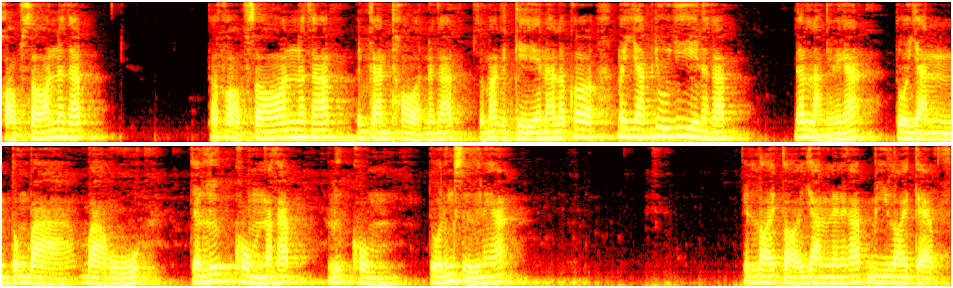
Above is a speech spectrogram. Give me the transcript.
ขอบซ้อนนะครับ ถ้าขอบซ้อนนะครับ เป็นการถอดนะครับสมากจะเกนะแล้วก็ไม่ยับยุยี่นะครับ ด้านหลังเห็นไหมครับตัวยันตรงบ่าบ่าหู จะลึกคมนะครับ ลึกคมตัวหนังสือเนะฮะเป็นรอยต่อยันเลยนะครับ มีรอยแกะฟ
